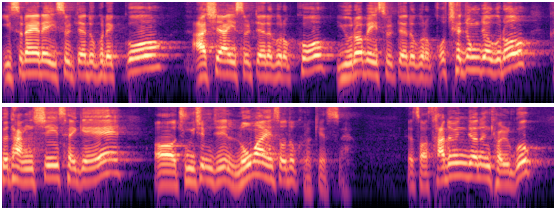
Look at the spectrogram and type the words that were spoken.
이스라엘에 있을 때도 그랬고 아시아에 있을 때도 그렇고 유럽에 있을 때도 그렇고 최종적으로 그 당시 세계의 어, 중심지인 로마에서도 그렇게 했어요. 그래서 사도행전은 결국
